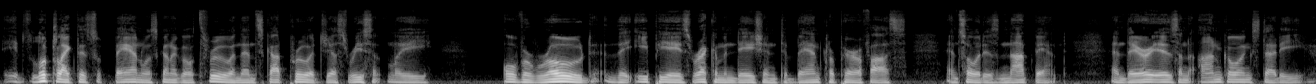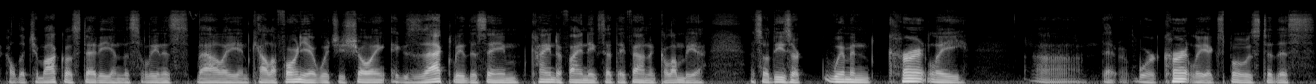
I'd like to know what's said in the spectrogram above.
It looked like this ban was going to go through, and then Scott Pruitt just recently overrode the EPA's recommendation to ban chlorpyrifos, and so it is not banned. And there is an ongoing study called the Chamaco study in the Salinas Valley in California, which is showing exactly the same kind of findings that they found in Columbia. And so these are women currently uh, that were currently exposed to this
